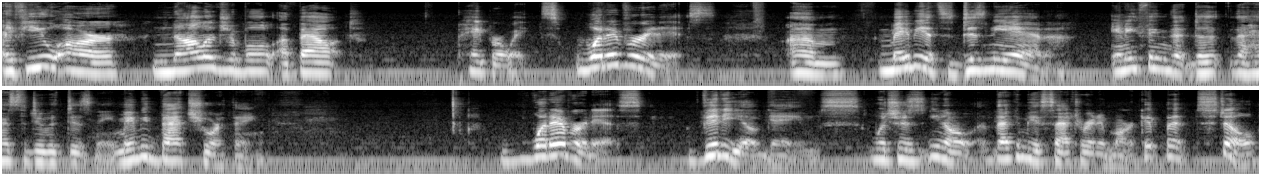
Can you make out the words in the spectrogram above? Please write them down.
If you are knowledgeable about paperweights, whatever it is, um, maybe it's Disneyana, anything that, that has to do with Disney, maybe that's your thing. Whatever it is, video games, which is, you know, that can be a saturated market, but still,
